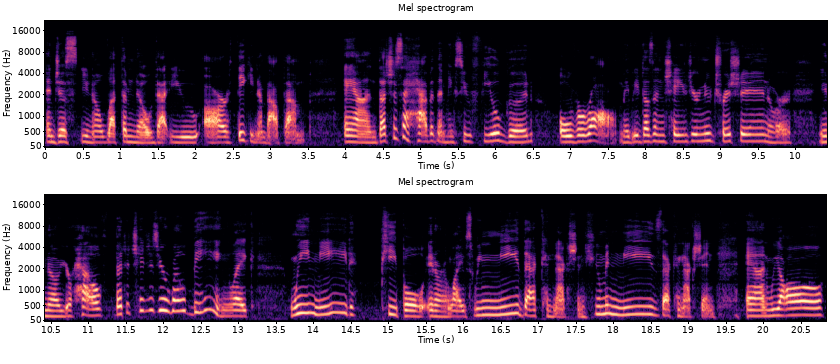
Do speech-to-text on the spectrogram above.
and just, you know, let them know that you are thinking about them. And that's just a habit that makes you feel good overall. Maybe it doesn't change your nutrition or, you know, your health, but it changes your well being. Like, we need people in our lives. We need that connection. Human needs that connection. And we all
